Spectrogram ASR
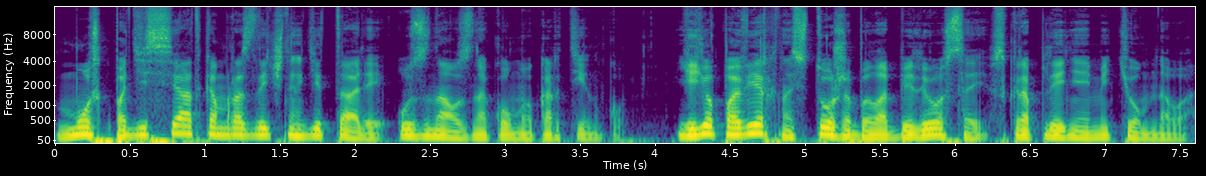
Мозг по десяткам различных деталей узнал знакомую картинку. Ее поверхность тоже была белесой, с краплениями темного.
